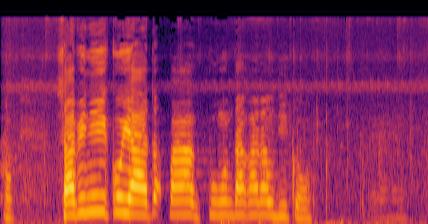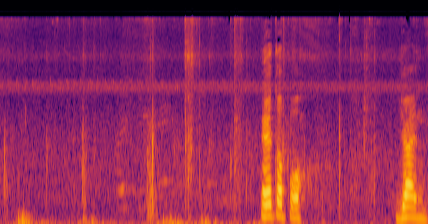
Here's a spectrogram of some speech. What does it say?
Okay. Sabi ni Kuya, pag pumunta ka raw dito, eto po, dyan,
